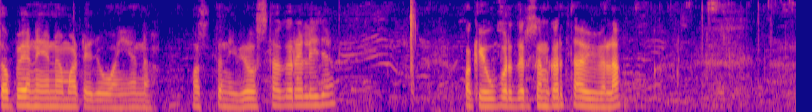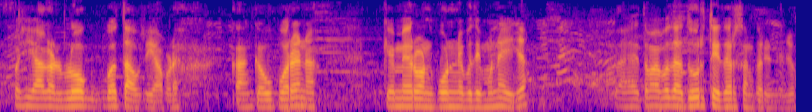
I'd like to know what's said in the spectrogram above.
તપે ને એના માટે જુઓ અહીંયાના મસ્તની વ્યવસ્થા કરેલી છે. પછી ઉપર દર્શન કરતા આવી પહેલાં. પછી આગળ બ્લોગ બતાવશે આપણે. કારણ કે ઉપર હે ને કેમેરો ફોન ને બધી મનાઈ છે. તમે બધા દૂરથી દર્શન કરી લેજો.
